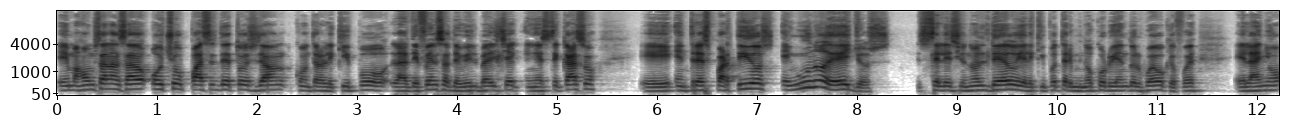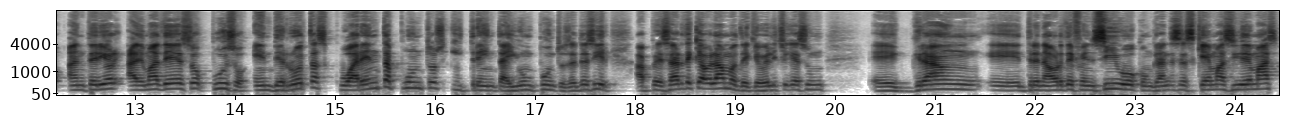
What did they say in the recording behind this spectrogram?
Eh, Mahomes ha lanzado ocho pases de touchdown contra el equipo, las defensas de Bill Belichick, en este caso, eh, en tres partidos. En uno de ellos se lesionó el dedo y el equipo terminó corriendo el juego, que fue el año anterior. Además de eso, puso en derrotas 40 puntos y 31 puntos. Es decir, a pesar de que hablamos de que Belichick es un eh, gran entrenador defensivo con grandes esquemas y demás,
